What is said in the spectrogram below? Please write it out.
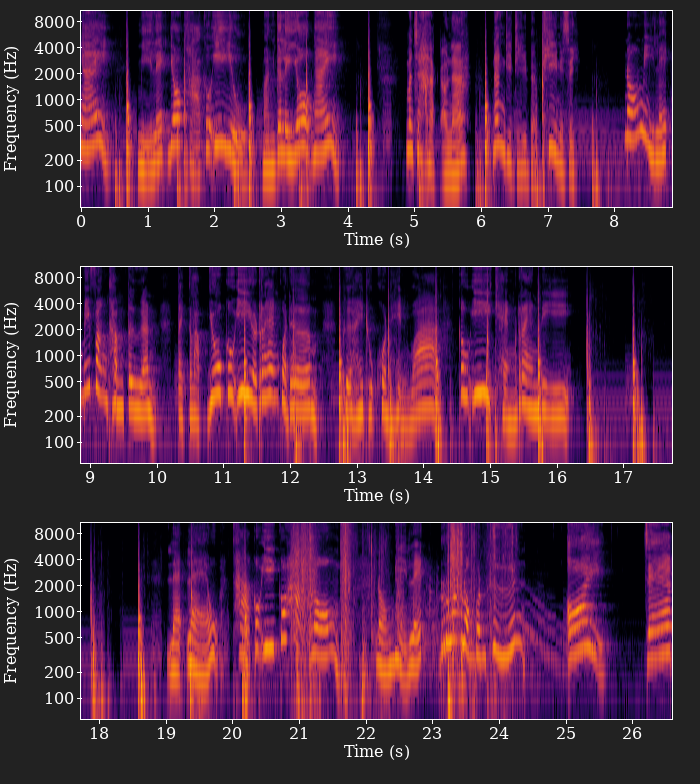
ไง หมีเล็กโยกขาเก้าอี้อยู่ มันก็เลยโยกไง มันจะหักเอานะ นั่งดีๆแบบพี่นี่สิ น้องหมีเล็กไม่ฟังคำเตือน แต่กลับโยกเก้าอี้แรงกว่าเดิม เพื่อให้ทุกคนเห็นว่าเก้าอี้แข็งแรงดี และแล้วขาเก้าอี้ก็หักลง น้องหมีเล็กร่วงลงบนพื้น อ้อย เจ็บ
